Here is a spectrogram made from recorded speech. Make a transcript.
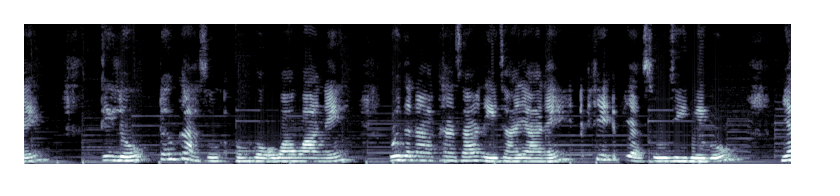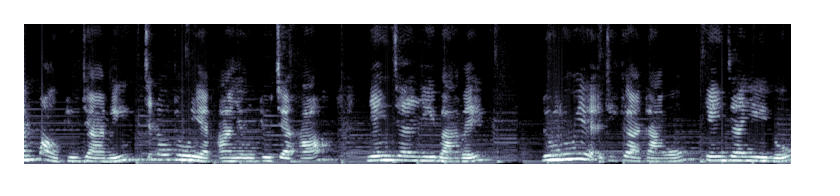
တယ်ဒီလိုဒုက္ခဆိုးအဖုံဖုံအဝါဝါနဲ့ဝေဒနာခံစားနေကြရတဲ့အဖြစ်အပျက်ဆိုးကြီးတွေကိုမျက်မှောက်ပြုကြပြီးကျွန်ုပ်တို့ရဲ့အာယုံပြုချက်ဟာငြိမ်းချမ်းရေးပါပဲ လူလူရဲ့အဓိကတာဝန်ငြိမ်းချမ်းရေးကို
